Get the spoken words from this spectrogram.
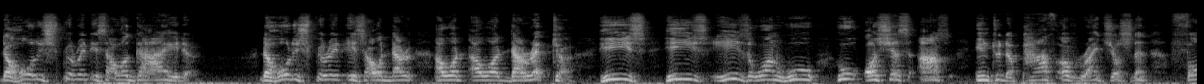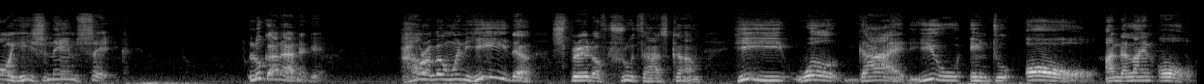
the Holy Spirit is our guide. The Holy Spirit is our our our director. He's he's he's the one who who ushers us into the path of righteousness for his name's sake. Look at that again. However, when he, the Spirit of truth, has come, he will guide you into all, underline all,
